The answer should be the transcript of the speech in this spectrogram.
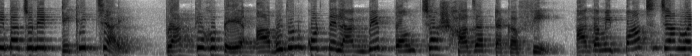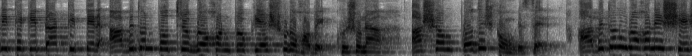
নির্বাচনের টিকিট চাই, প্রার্থী হতে আবেদন করতে লাগবে পঞ্চাশ হাজার টাকা ফি আগামী পাঁচ জানুয়ারি থেকে প্রার্থিত্বের আবেদনপত্র গ্রহণ প্রক্রিয়া শুরু হবে, ঘোষণা আসাম প্রদেশ কংগ্রেসের। আবেদন গ্রহণের শেষ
